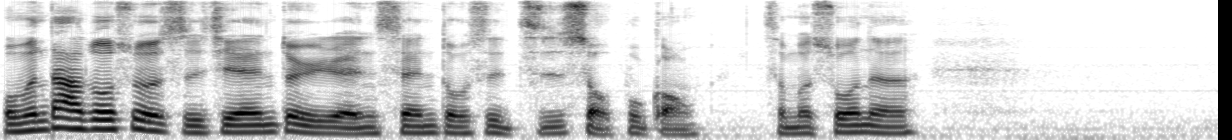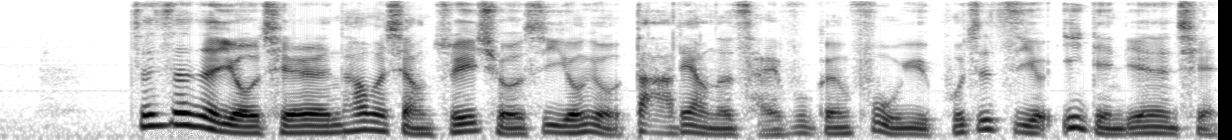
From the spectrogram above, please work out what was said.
我们大多数的时间对于人生都是只守不攻。怎么说呢？真正的有钱人，他们想追求是拥有大量的财富跟富裕，不是只有一点点的钱，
